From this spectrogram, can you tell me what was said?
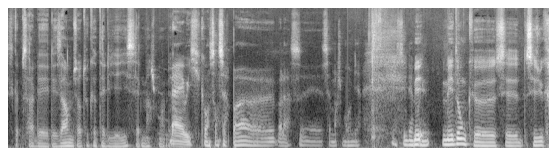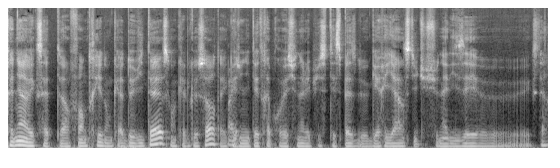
C'est comme ça, les, les, armes, surtout quand elles vieillissent, elles marchent moins bien. Ben oui, quand on s'en sert pas, euh, voilà, ça marche moins bien. bien mais, mais, donc, euh, ces, ces, Ukrainiens avec cette infanterie donc à deux vitesses, en quelque sorte, avec ouais. les unités très professionnelles et puis cette espèce de guérilla institutionnalisée, euh, etc.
